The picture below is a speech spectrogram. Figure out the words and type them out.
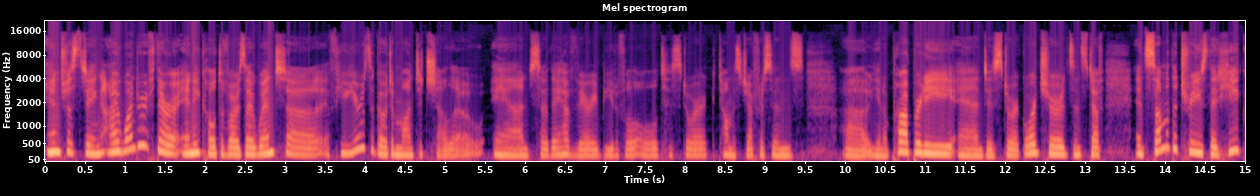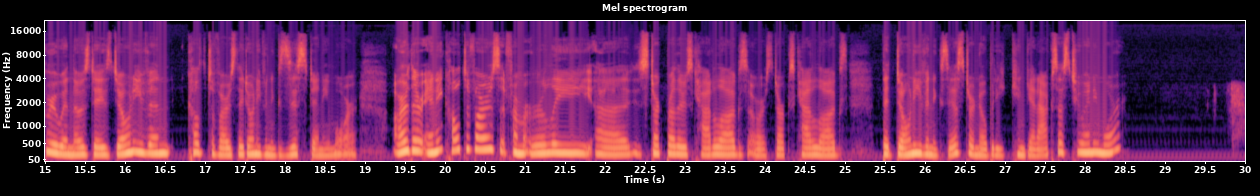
Interesting. I wonder if there are any cultivars. I went uh, a few years ago to Monticello, and so they have very beautiful old historic Thomas Jefferson's uh, you know, property and historic orchards and stuff. And some of the trees that he grew in those days don't even cultivars. They don't even exist anymore. Are there any cultivars from early uh, Stark Brothers catalogs or Stark's catalogs that don't even exist or nobody can get access to anymore?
